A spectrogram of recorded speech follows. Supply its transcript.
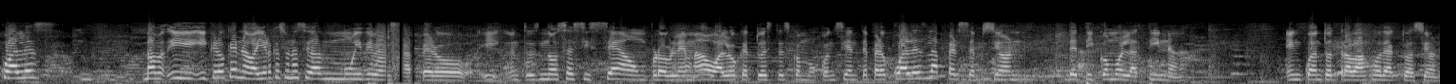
¿cuáles Vamos, y, creo que Nueva York es una ciudad muy diversa, pero y, entonces no sé si sea un problema o algo que tú estés como consciente, pero ¿cuál es la percepción de ti como latina en cuanto al trabajo de actuación?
